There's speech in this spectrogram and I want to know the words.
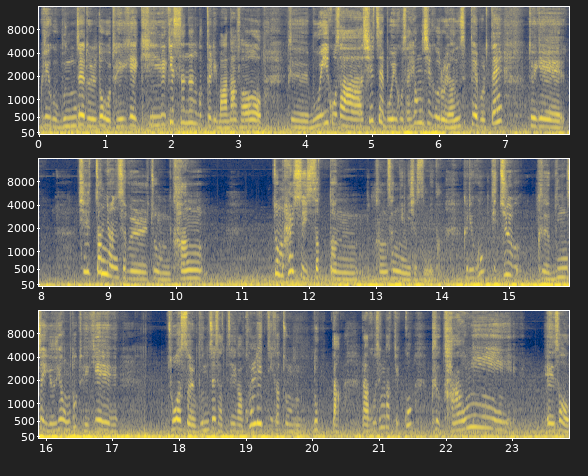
그리고 문제들도 되게 길게 쓰는 것들이 많아서 그 모의고사 실제 모의고사 형식으로 연습해 볼 때 되게 실전 연습을 좀 강 좀 할 수 있었던 강사님이셨습니다. 그리고 기출 그 문제 유형도 되게 좋았어요. 문제 자체가 퀄리티가 좀 높다라고 생각했고 그 강의에서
